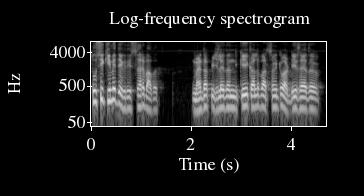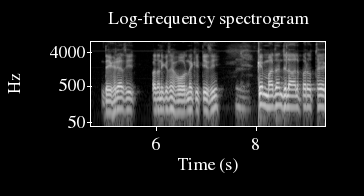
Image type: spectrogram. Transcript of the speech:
ਤੁਸੀਂ ਕਿਵੇਂ ਦੇਖਦੇ ਹੋ ਇਸ ਸਾਰੇ ਬਾਬਤ? ਮੈਂ ਤਾਂ ਪਿਛਲੇ ਦਿਨ ਕੀ ਕੱਲ ਪਰਸੋਂ ਹੀ ਤੁਹਾਡੀ ਸ਼ਾਇਦ ਦੇਖ ਰਿਹਾ ਸੀ। ਪਤਾ ਨਹੀਂ ਕਿਸੇ ਹੋਰ ਨੇ ਕੀਤੀ ਸੀ। ਕਿ ਮਦਨ ਜਲਾਲਪੁਰ ਉੱਥੇ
